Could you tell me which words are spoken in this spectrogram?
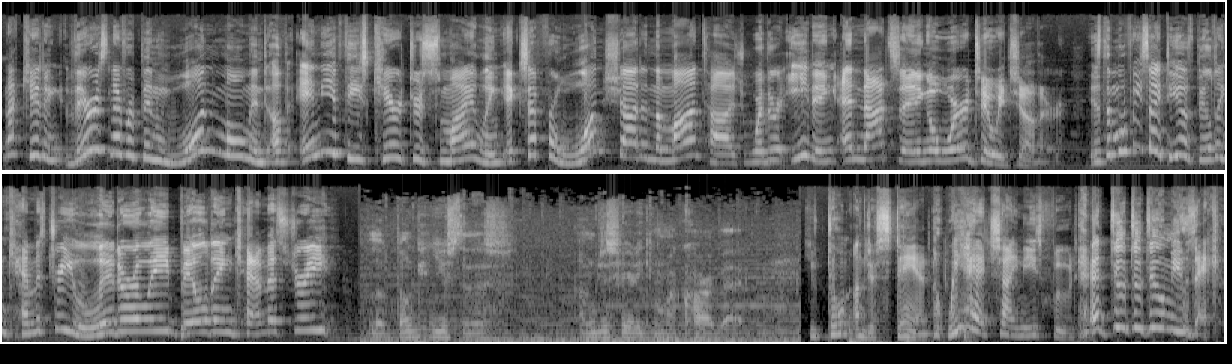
Not kidding. There has never been one moment of any of these characters smiling except for one shot in the montage where they're eating and not saying a word to each other. Is the movie's idea of building chemistry literally building chemistry? Look, don't get used to this. I'm just here to get my car back. You don't understand. We had Chinese food and doo doo doo music.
